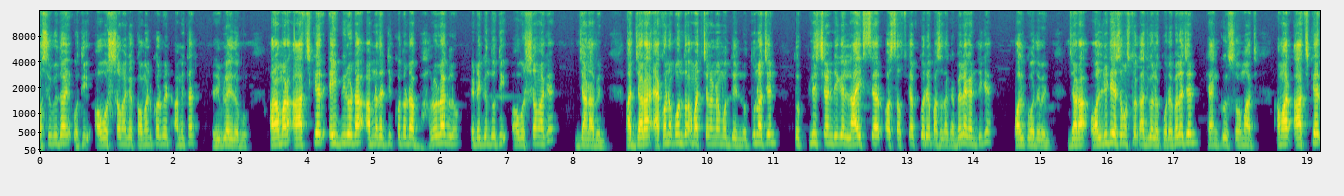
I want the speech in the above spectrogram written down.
অসুবিধা হয়, অতি অবশ্যই আমাকে কমেন্ট করবেন, আমি তার রিপ্লাই দেবো। আর আমার আজকের এই ভিডিওটা আপনাদের ঠিক কতটা ভালো লাগল, এটা কিন্তু অতি অবশ্যই আমাকে জানাবেন। আর যারা এখনও পর্যন্ত আমার চ্যানেলের মধ্যে নতুন আছেন, তো প্লিজ চ্যানেলটিকে লাইক শেয়ার ও সাবস্ক্রাইব করে পাশে থাকা বেলাইকানটিকে অল করে দেবেন। যারা অলরেডি এই সমস্ত কাজগুলো করে ফেলেছেন থ্যাংক ইউ সো মাচ আমার আজকের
